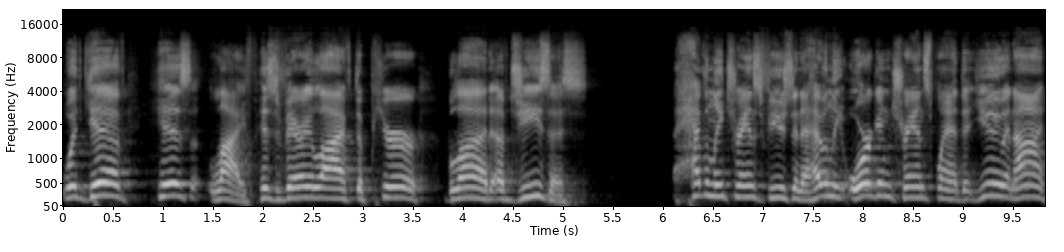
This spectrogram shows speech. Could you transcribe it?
would give his life, his very life, the pure blood of Jesus. A heavenly transfusion, a heavenly organ transplant that you and I,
